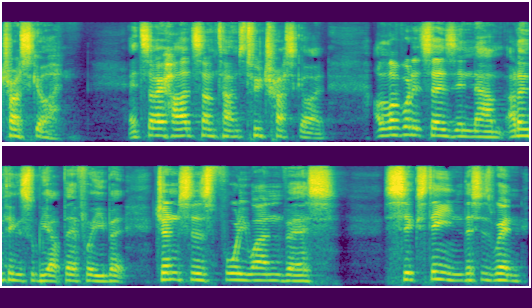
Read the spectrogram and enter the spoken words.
Trust God. It's so hard sometimes to trust God. I love what it says in, um, I don't think this will be up there for you, but Genesis 41, verse 16. This is when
